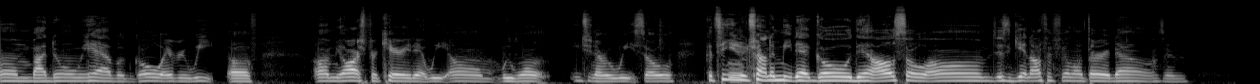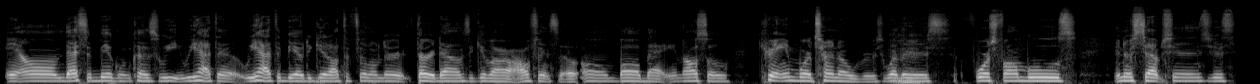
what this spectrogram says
um by doing. We have a goal every week of um yards per carry that we um we want each and every week. So continue to trying to meet that goal. Then also um just getting off the field on third downs and and um that's a big one because we we have to we have to be able to get off the field on third third downs to give our offense a um ball back and also creating more turnovers, whether it's forced fumbles, interceptions, just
